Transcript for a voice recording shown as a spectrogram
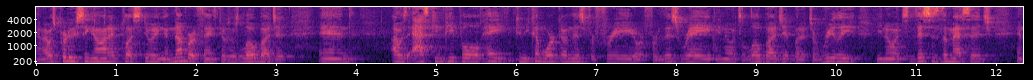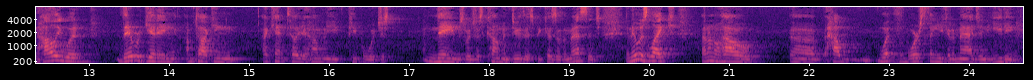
And I was producing on it, plus doing a number of things because it was low budget. And I was asking people, hey, can you come work on this for free or for this rate? You know, it's a low budget, but it's a really, you know, it's this is the message. And Hollywood, they were getting, I'm talking, I can't tell you how many people would just, names would just come and do this because of the message. And it was like, I don't know how uh, how what the worst thing you can imagine eating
